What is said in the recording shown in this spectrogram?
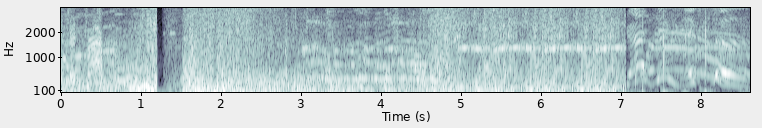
It's a trap! Congratulations,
